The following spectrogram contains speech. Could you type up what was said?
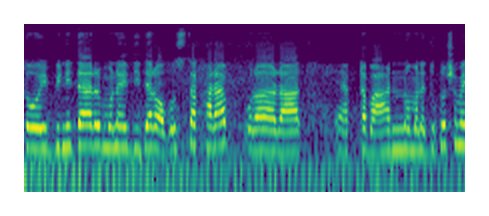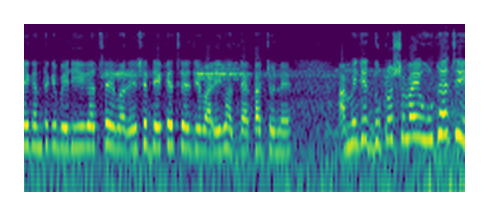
তো ওই বিনিতার মনে হয় দিদার অবস্থা খারাপ। ওরা রাত একটা বাহান্ন মানে দুটোর সময় এখান থেকে বেরিয়ে গেছে, এবার এসে ডেকেছে যে বাড়িঘর দেখার জন্যে। আমি যে দুটোর সময় উঠেছি,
